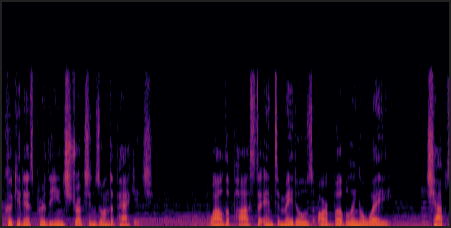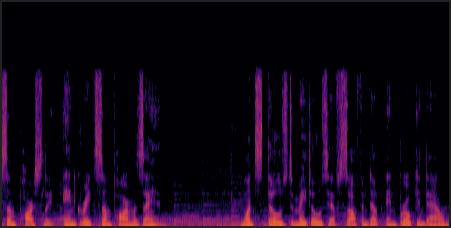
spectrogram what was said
Cook it as per the instructions on the package. While the pasta and tomatoes are bubbling away, chop some parsley and grate some parmesan. Once those tomatoes have softened up and broken down,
